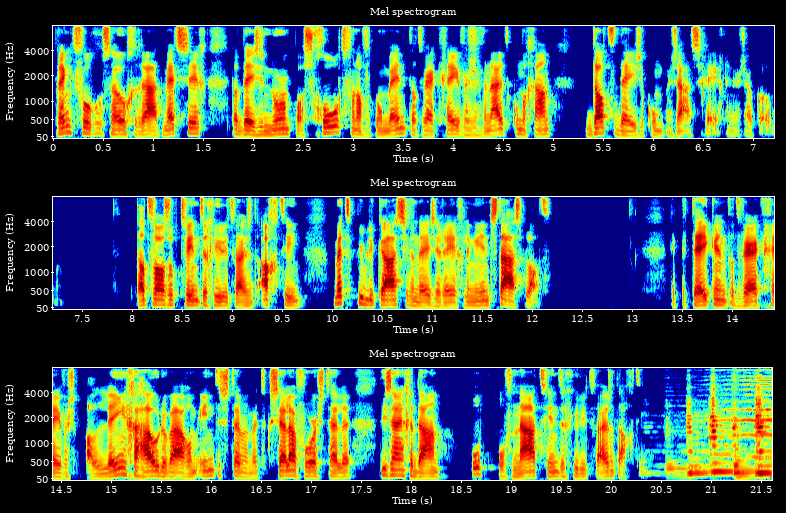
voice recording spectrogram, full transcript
brengt volgens de Hoge Raad met zich dat deze norm pas gold vanaf het moment dat werkgevers ervan uit konden gaan dat deze compensatieregeling er zou komen. Dat was op 20 juli 2018 met de publicatie van deze regeling in het Staatsblad. Dit betekent dat werkgevers alleen gehouden waren om in te stemmen met Xella-voorstellen die zijn gedaan op of na 20 juli 2018.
